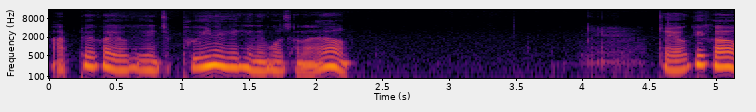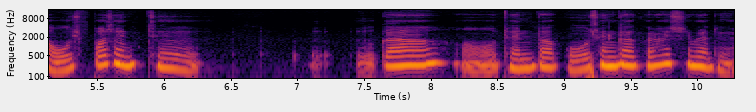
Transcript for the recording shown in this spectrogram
앞에가 여기가 이제 V넥이 되는 거잖아요. 자, 여기가 50%가 어, 된다고 생각을 하시면 돼요.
